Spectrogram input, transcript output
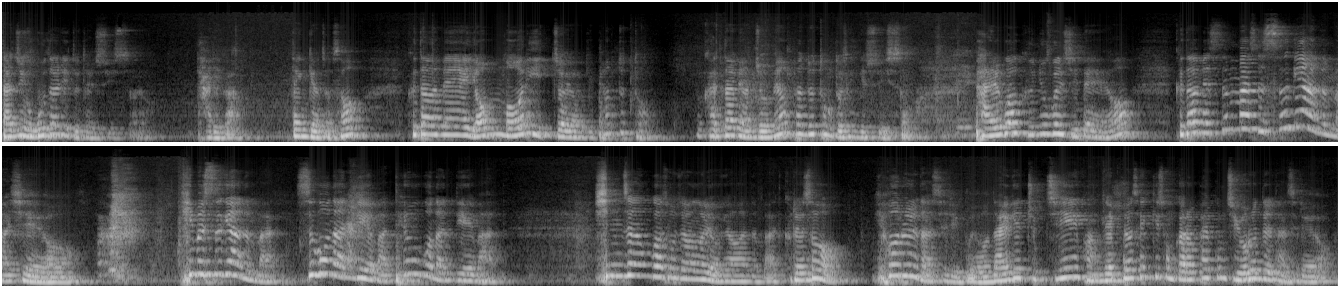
나중에 오다리도 될 수 있어요. 다리가 당겨져서 그 다음에 옆머리 있죠 여기 편두통. 간담이 안 좋으면 편두통도 생길 수 있어. 발과 근육을 지배해요. 그 다음에 쓴맛은 쓰게 하는 맛이에요. 힘을 쓰게 하는 맛. 쓰고 난 뒤에 맛 태우고 난 뒤에 맛. 심장과 소장을 영향하는 맛. 그래서 혀를 다스리고요. 날개축지 광대뼈 새끼손가락 팔꿈치 요런 데를 다스려요.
